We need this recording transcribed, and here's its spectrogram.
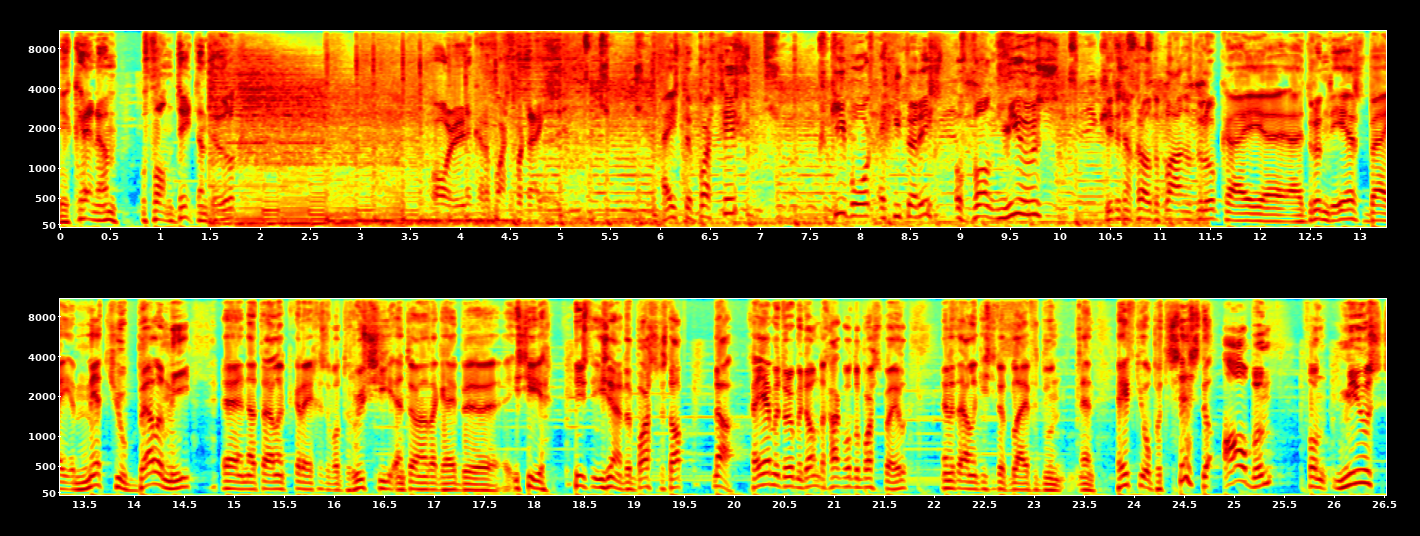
Je kent hem van dit natuurlijk. Oh, lekkere baspartij. Hij is de bassist, keyboard en gitarist van Muse. Dit is een grote plaat natuurlijk. Hij, eh, hij drumde eerst bij Matthew Bellamy. En uiteindelijk kregen ze wat ruzie. En toen uiteindelijk hebben, is, hij, is, hij naar de bas gestapt. Nou, ga jij met drummen dan? Dan ga ik wel de bas spelen. En uiteindelijk is hij dat blijven doen. En heeft hij op het zesde album van Muse...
